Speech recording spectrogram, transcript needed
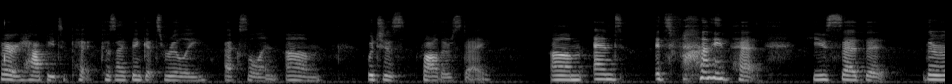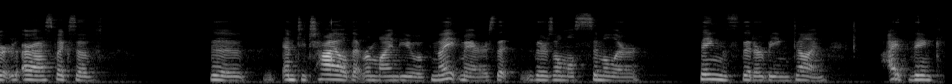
very happy to pick because I think it's really excellent, um, which is Father's Day, um, and it's funny that you said that there are aspects of the empty child that remind you of nightmares that there's almost similar things that are being done. I think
